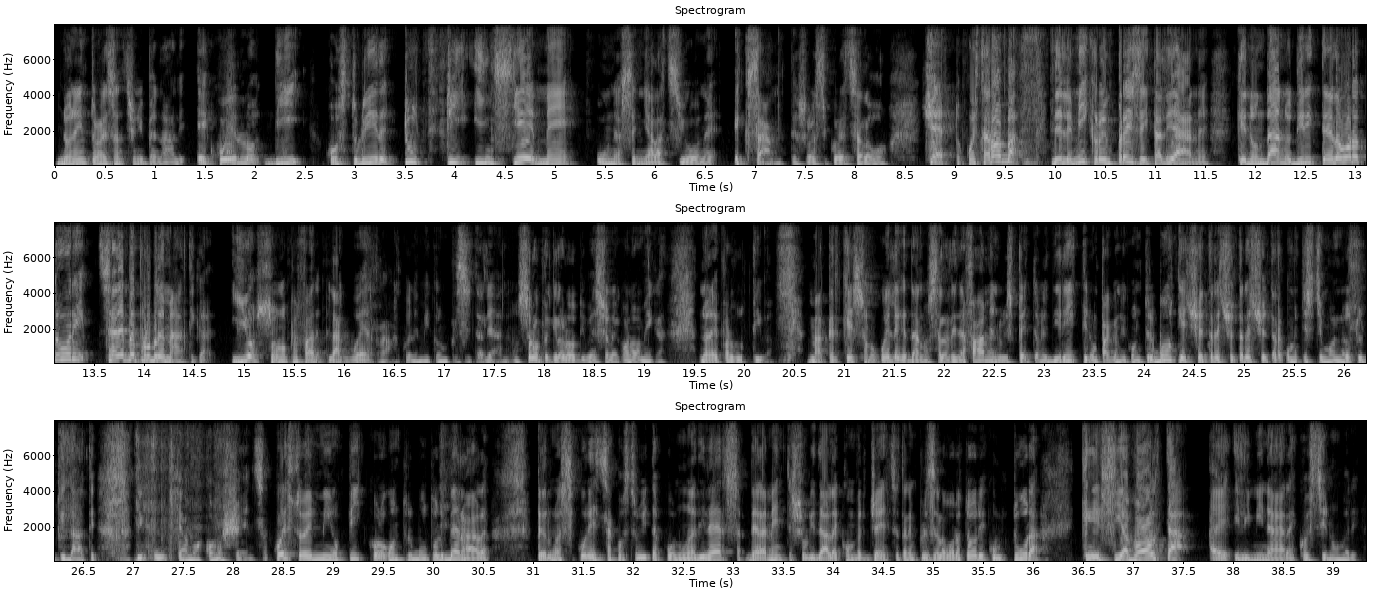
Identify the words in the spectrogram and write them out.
non entrano le sanzioni penali, è quello di costruire tutti insieme una segnalazione ex ante sulla sicurezza del lavoro. Certo, questa roba nelle microimprese italiane che non danno diritti ai lavoratori sarebbe problematica io sono per fare la guerra a quelle microimprese italiane, non solo perché la loro dimensione economica non è produttiva, ma perché sono quelle che danno salari da fame, non rispettano i diritti, non pagano i contributi, eccetera, eccetera, eccetera, come testimoniano tutti i dati di cui siamo a conoscenza. Questo è il mio piccolo contributo liberale per una sicurezza costruita con una diversa, veramente solidale convergenza tra imprese e lavoratori, cultura che sia volta a eliminare questi numeri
